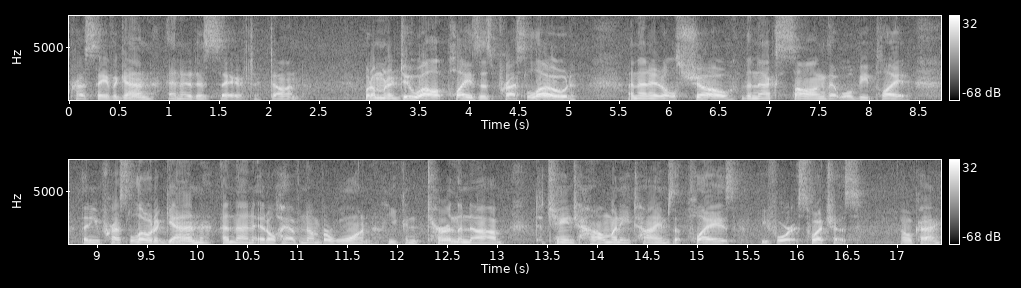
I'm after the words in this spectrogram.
press save again, and it is saved, done. What I'm going to do while it plays is press load and then it'll show the next song that will be played. Then you press load again and then it'll have number one. You can turn the knob to change how many times it plays before it switches. Okay?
